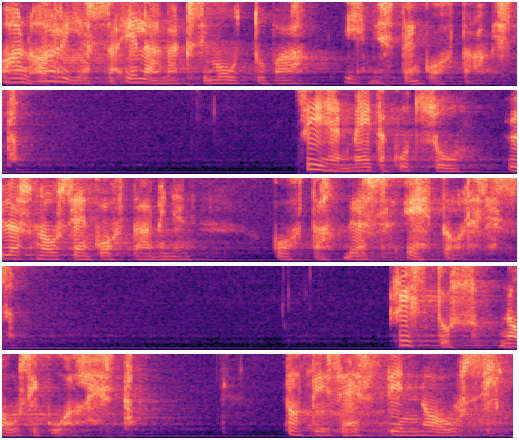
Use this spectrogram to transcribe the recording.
vaan arjessa elämäksi muuttuvaa ihmisten kohtaamista. Siihen meitä kutsuu ylösnouseen kohtaaminen kohta myös ehtoollisessa. Kristus nousi kuolleista. Totisesti nousi.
